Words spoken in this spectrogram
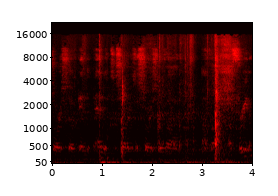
Source of, independence. As a source of, uh, of, uh, of freedom.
